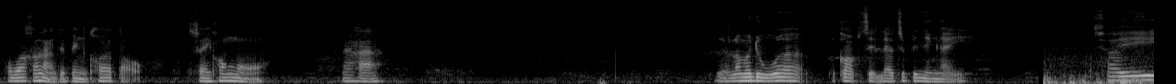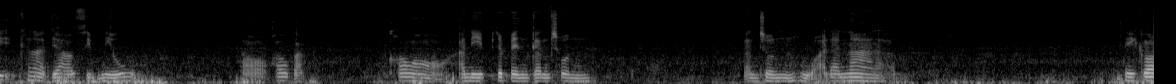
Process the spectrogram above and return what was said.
เพราะว่าข้างหลังจะเป็นข้อต่อใช้ข้องอนะคะ เดี๋ยวเรามาดูว่าประกอบเสร็จแล้วจะเป็นยังไง ใช้ขนาดยาว 10 นิ้ว ต่อเข้ากับข้องออันนี้จะเป็นกันชน กันชนหัวด้านหน้านะครับ นี่ก็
